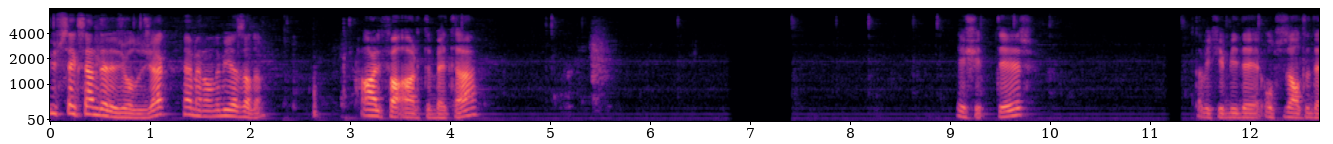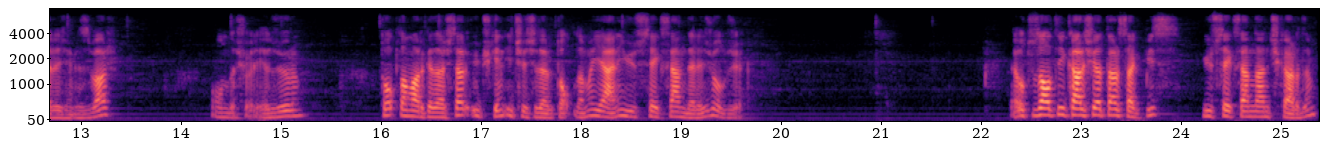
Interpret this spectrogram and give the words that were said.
180 derece olacak. Hemen onu bir yazalım. Alfa artı beta eşittir. Tabii ki bir de 36 derecemiz var. Onu da şöyle yazıyorum. Toplam arkadaşlar üçgenin iç açıları toplamı yani 180 derece olacak. E 36'yı karşıya atarsak biz 180'den çıkardım.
